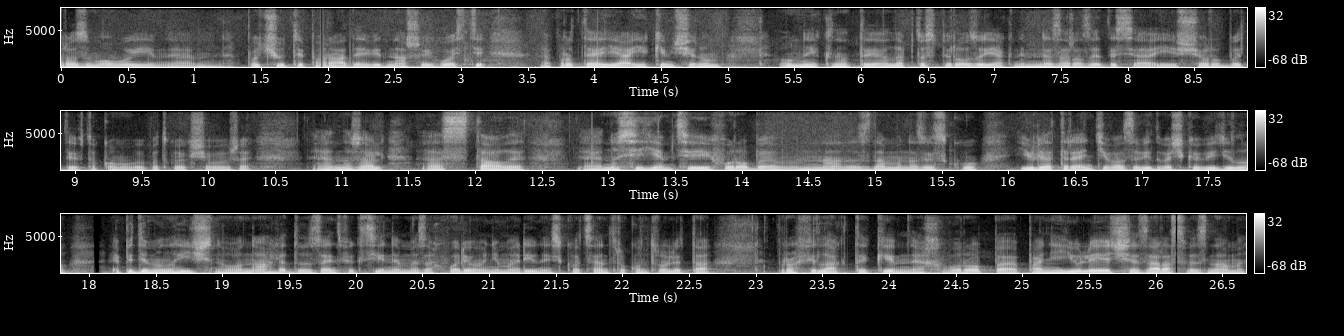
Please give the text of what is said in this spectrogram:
розмову і е, почути поради від нашої гості про те, яким чином уникнути лептоспірозу, як ним не заразитися, і що робити в такому випадку, якщо ви вже, е, на жаль, е, стали носієм цієї хвороби. З нами на зв'язку Юлія Терентєва, завідувачка відділу епідеміологічного нагляду за інфекційними захворюваннями Рівненського центру контролю та профілактики хвороб. Пані Юлія, чи зараз ви з нами?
